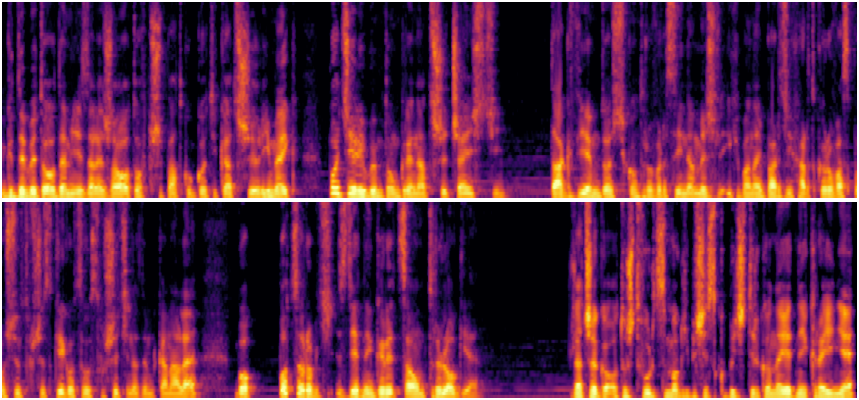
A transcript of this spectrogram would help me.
Gdyby to ode mnie zależało, to w przypadku Gotika 3 Remake podzieliłbym tą grę na trzy części. Tak, wiem, dość kontrowersyjna myśl i chyba najbardziej hardkorowa spośród wszystkiego, co usłyszycie na tym kanale, bo po co robić z jednej gry całą trylogię? Dlaczego? Otóż twórcy mogliby się skupić tylko na jednej krainie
